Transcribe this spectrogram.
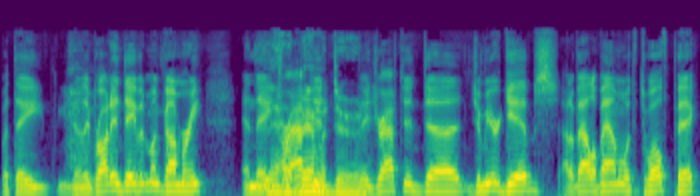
But they you know they brought in David Montgomery and they An drafted they drafted uh, Jahmyr Gibbs out of Alabama with the 12th pick.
